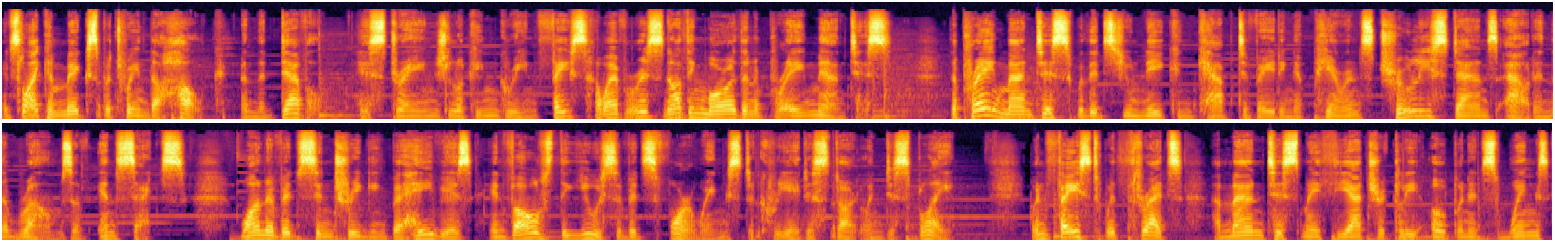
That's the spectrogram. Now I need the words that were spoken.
It's like a mix between the Hulk and the Devil. His strange looking green face, however, is nothing more than a praying mantis. The praying mantis, with its unique and captivating appearance, truly stands out in the realms of insects. One of its intriguing behaviors involves the use of its forewings to create a startling display. When faced with threats, a mantis may theatrically open its wings,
